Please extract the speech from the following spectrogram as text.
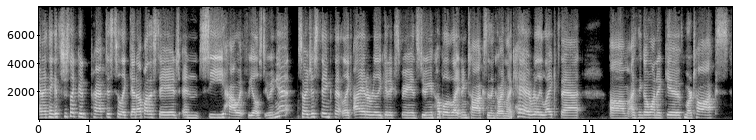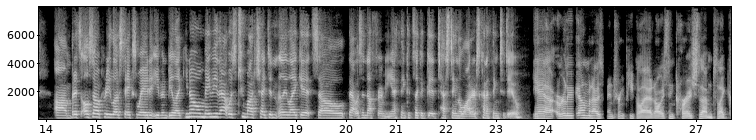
and i think it's just like good practice to like get up on the stage and see how it feels doing it. So i just think that like i had a really good experience doing a couple of lightning talks and then going like hey i really liked that. Um, i think i want to give more talks um, but it's also a pretty low stakes way to even be like, you know, maybe that was too much. I didn't really like it. So that was enough for me. I think it's like a good testing the waters kind of thing to do. Yeah, early on when I was mentoring people, I'd always encourage them to like,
